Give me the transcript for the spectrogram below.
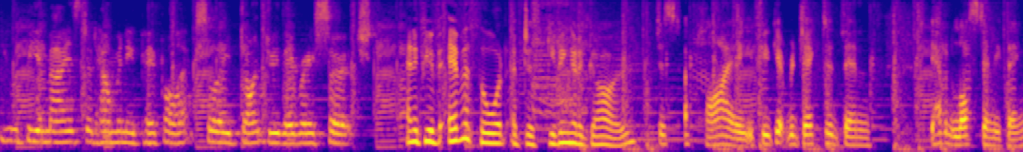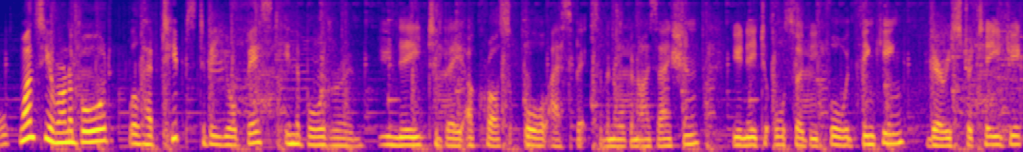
You would be amazed at how many people actually don't do their research. And if you've ever thought of just giving it a go, just apply. If you get rejected, then you haven't lost anything. Once you're on a board, we'll have tips to be your best in the boardroom. You need to be across all aspects of an organisation. You need to also be forward thinking, very strategic.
